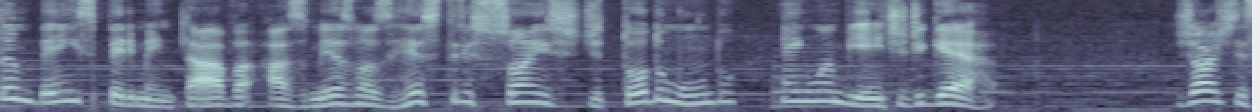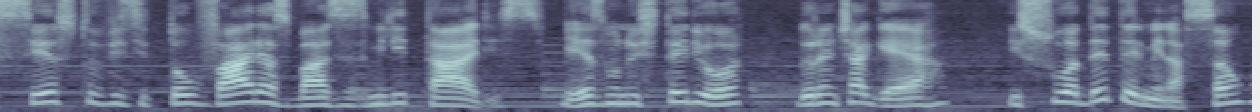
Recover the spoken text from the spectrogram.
também experimentava as mesmas restrições de todo mundo em um ambiente de guerra. Jorge VI visitou várias bases militares, mesmo no exterior, durante a guerra, e sua determinação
